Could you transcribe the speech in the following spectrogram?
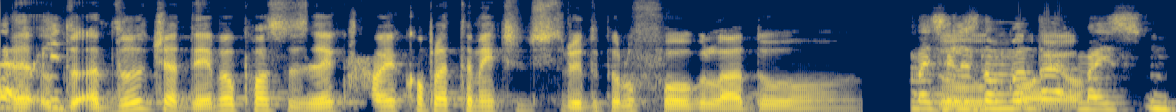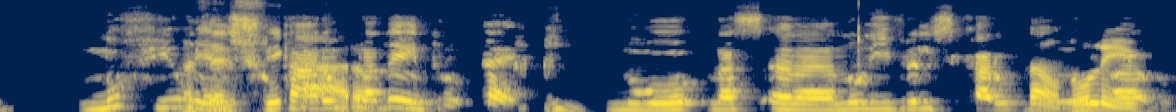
É, Da- do, a do diadema eu posso dizer que foi completamente destruído pelo fogo lá do. Mas do eles não mandaram. Mas no filme Mas eles eles chutaram ficaram. pra dentro. É. No, nas- ah, no livro eles ficaram com. Não, no livro.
